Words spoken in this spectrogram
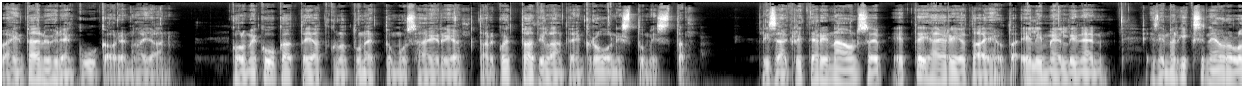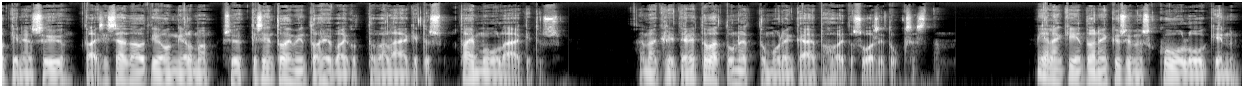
vähintään yhden kuukauden ajan. Kolme kuukautta jatkunut unettomuushäiriö tarkoittaa tilanteen kroonistumista. Lisäkriteerinä on se, ettei häiriötä aiheuta elimellinen, esimerkiksi neurologinen syy tai sisätautiongelma, psyykkisiin toimintoihin vaikuttava lääkitys tai muu lääkitys. Nämä kriteerit ovat unettomuuden käypähoitosuosituksesta. Mielenkiintoinen kysymys kuuluukin,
